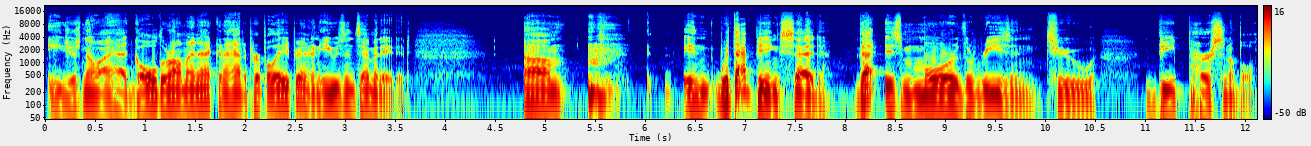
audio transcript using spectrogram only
He just know I had gold around my neck and I had a purple apron, and he was intimidated. Um, in with that being said, that is more the reason to be personable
